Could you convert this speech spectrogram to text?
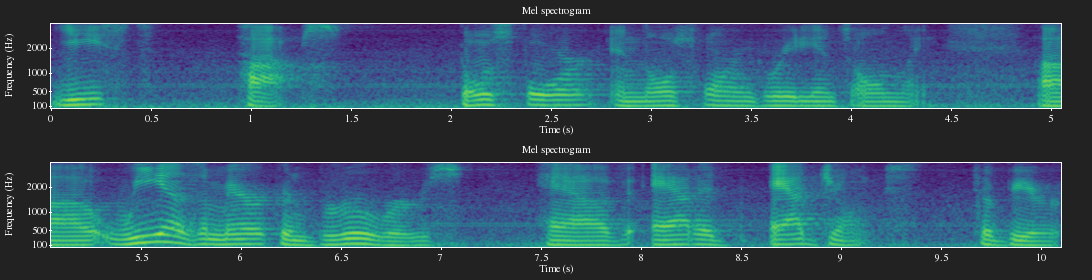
yeast, hops. Those four and those four ingredients only. Uh, we as American brewers have added adjuncts to beer.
